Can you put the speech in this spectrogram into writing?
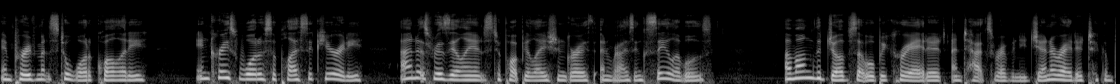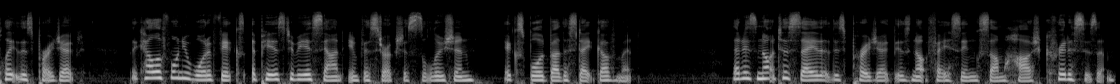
improvements to water quality, increased water supply security, and its resilience to population growth and rising sea levels, among the jobs that will be created and tax revenue generated to complete this project, the California Water Fix appears to be a sound infrastructure solution explored by the state government. That is not to say that this project is not facing some harsh criticism.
